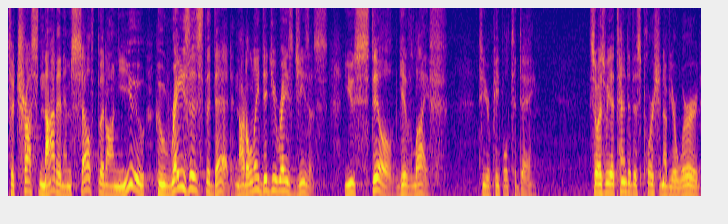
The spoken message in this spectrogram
to trust not in himself, but on you who raises the dead. Not only did you raise Jesus, you still give life to your people today. So as we attend to this portion of your word,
